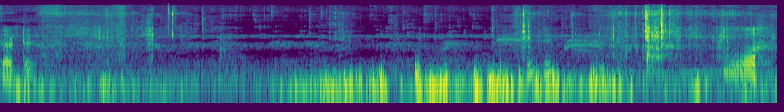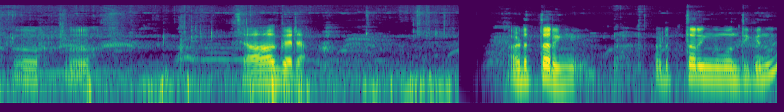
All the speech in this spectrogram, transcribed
തട്ട് ഓ ഓ ചാകര അടുത്ത റിങ് അടുത്ത റിങ് പൊന്തിക്കുന്നു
